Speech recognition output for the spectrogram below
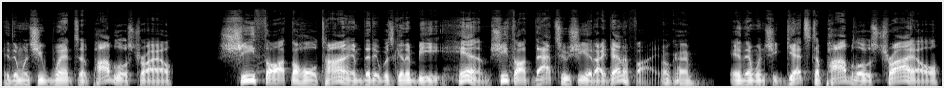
And then when she went to Pablo's trial, she thought the whole time that it was going to be him. She thought that's who she had identified. Okay. And then when she gets to Pablo's trial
